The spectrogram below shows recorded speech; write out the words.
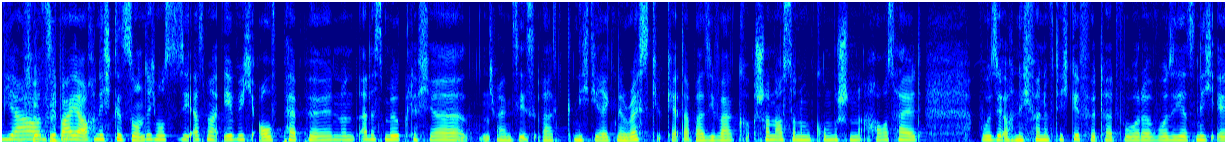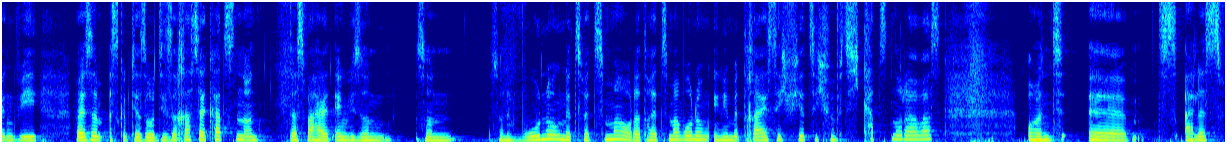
Ja, und sie war ja auch nicht gesund. Ich musste sie erstmal ewig aufpäppeln und alles Mögliche. Ich meine, sie ist, war nicht direkt eine Rescue Cat, aber sie war schon aus so einem komischen Haushalt, wo sie auch nicht vernünftig gefüttert wurde, wo sie jetzt nicht irgendwie, weißt du, es gibt ja so diese Rasselkatzen und das war halt irgendwie so ein, so ein, so eine Wohnung, eine Zwei-Zimmer- oder Drei-Zimmer-Wohnung, irgendwie mit 30, 40, 50 Katzen oder was. Und äh, das alles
